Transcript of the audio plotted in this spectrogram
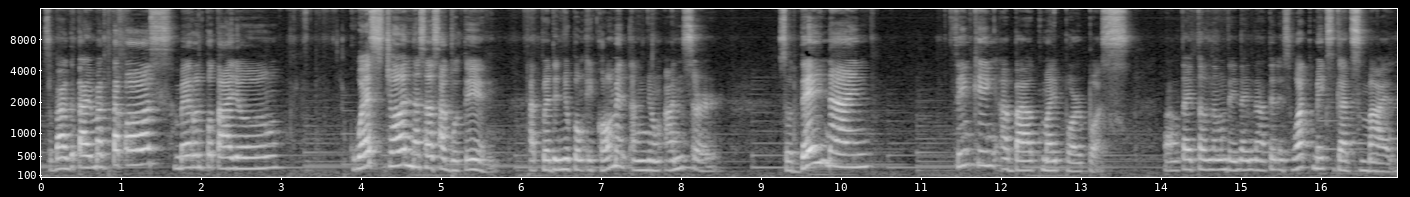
So bago tayo magtapos, meron po tayong question na sasagutin. At pwede nyo pong i-comment ang inyong answer. So, day 9, Thinking About My Purpose. Ang title ng day 9 natin is What Makes God Smile?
